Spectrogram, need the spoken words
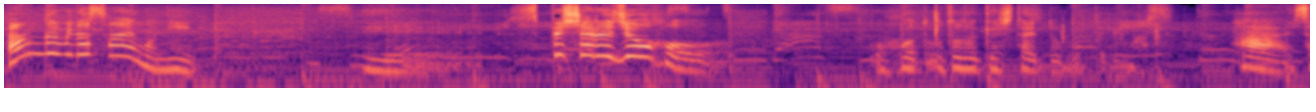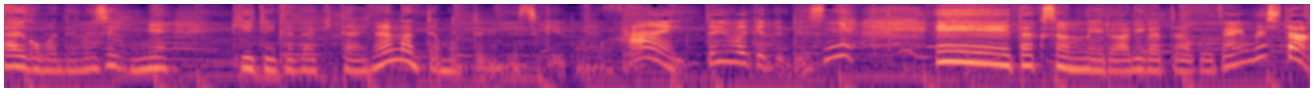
番組の最後に、えー、スペシャル情報お届けしたいと思っております。はい、最後までねぜひね聞いていただきたいななんて思ってるんですけれども。はい。というわけでですね、えー、たくさんメールありがとうございました。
